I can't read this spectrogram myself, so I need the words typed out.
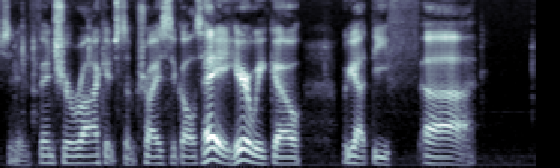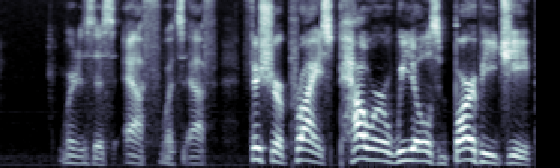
There's an adventure rocket, some tricycles. Hey, here we go. We got the, uh, where is this? F. What's F? Fisher Price Power Wheels Barbie Jeep.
